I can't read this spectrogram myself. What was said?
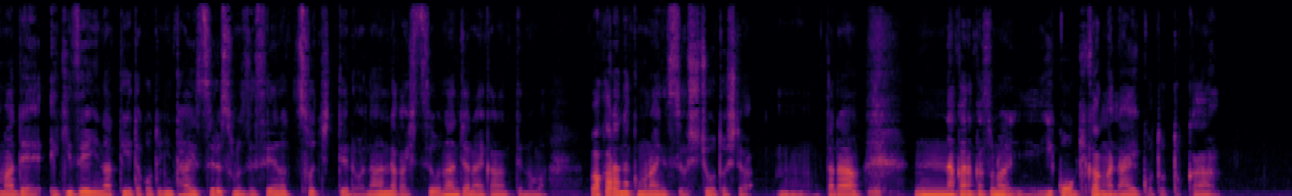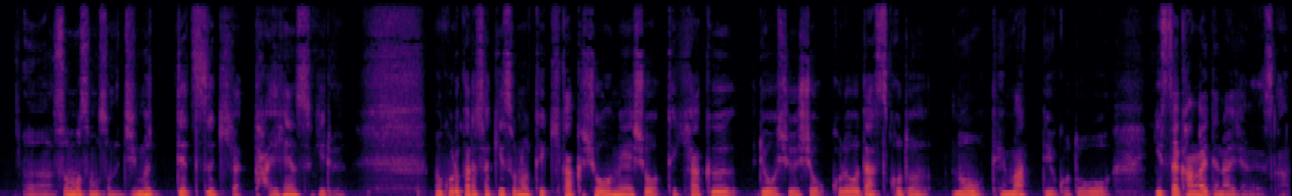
まで益税になっていたことに対するその是正の措置っていうのは何らか必要なんじゃないかなっていうのは分からなくもないんですよ主張としては。うん、ただなかなかその移行期間がないこととか、うん、そもそもその事務手続きが大変すぎる。まあこれから先その適格証明書、適格領収書、これを出すことの手間っていうことを一切考えてないじゃないですか。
